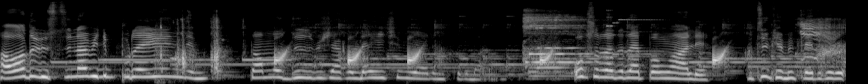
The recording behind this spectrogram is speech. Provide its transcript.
Havada üstüne binip buraya indim. Tam da düz bir şekilde hiçbir yerim kırmadım. O sırada rap hali. Bütün kemikleri kırıp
